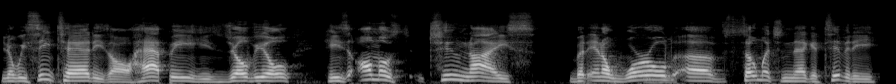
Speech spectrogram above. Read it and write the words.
you know we see ted he's all happy he's jovial he's almost too nice but in a world mm-hmm. of so much negativity,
